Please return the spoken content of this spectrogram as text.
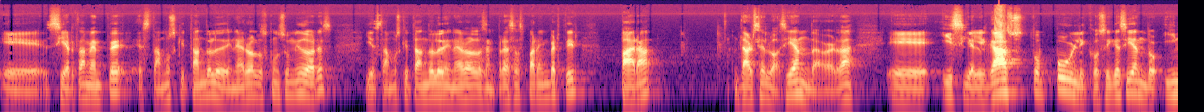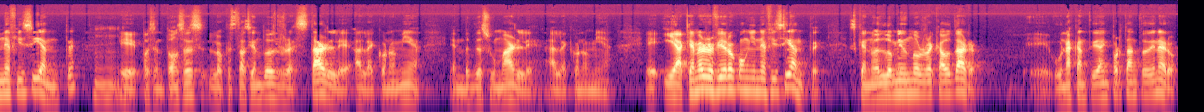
eh, ciertamente estamos quitándole dinero a los consumidores y estamos quitándole dinero a las empresas para invertir para dárselo a Hacienda, ¿verdad? Eh, y si el gasto público sigue siendo ineficiente, eh, pues entonces lo que está haciendo es restarle a la economía en vez de sumarle a la economía. Eh, ¿Y a qué me refiero con ineficiente? Es que no es lo mismo recaudar una cantidad importante de dinero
